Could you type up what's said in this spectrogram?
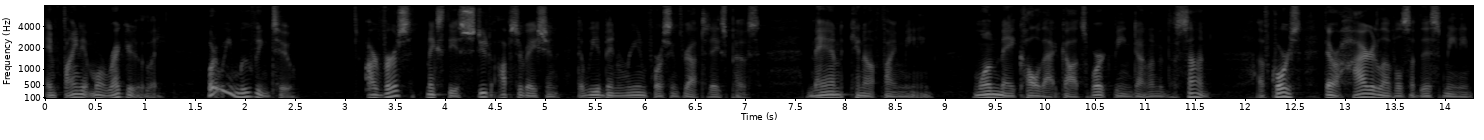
and find it more regularly? What are we moving to? Our verse makes the astute observation that we have been reinforcing throughout today's post. Man cannot find meaning. One may call that God's work being done under the sun. Of course, there are higher levels of this meaning,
